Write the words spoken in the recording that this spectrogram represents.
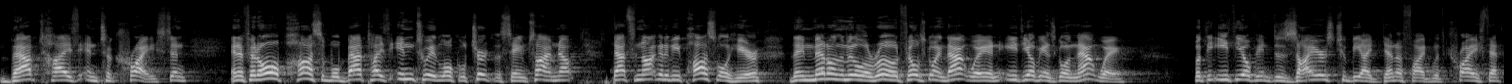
baptized into Christ. And, and if at all possible, baptized into a local church at the same time. Now, that's not going to be possible here. They met on the middle of the road. Philip's going that way, and Ethiopian's going that way. But the Ethiopian desires to be identified with Christ, that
